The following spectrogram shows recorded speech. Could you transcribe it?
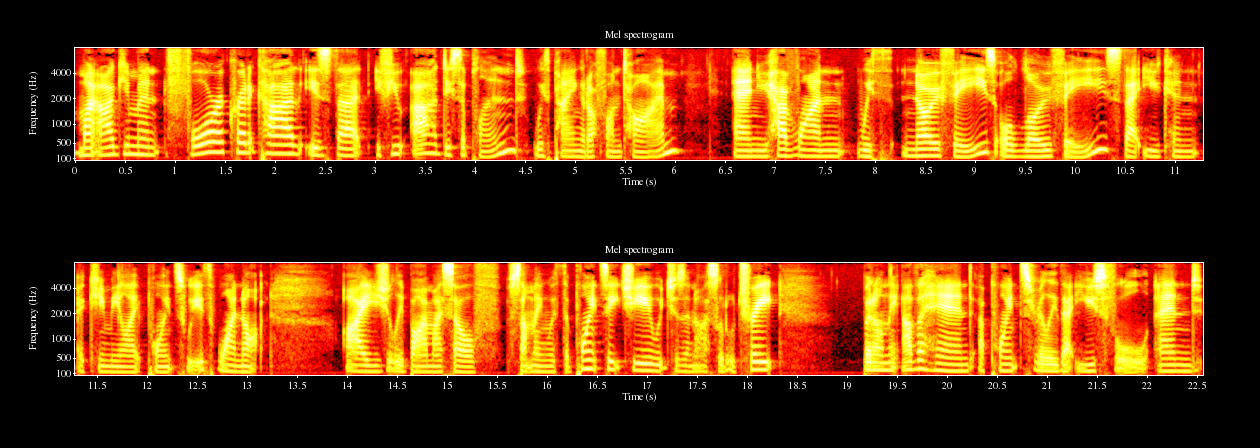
My argument for a credit card is that if you are disciplined with paying it off on time and you have one with no fees or low fees that you can accumulate points with, why not? I usually buy myself something with the points each year, which is a nice little treat. But on the other hand, are points really that useful and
